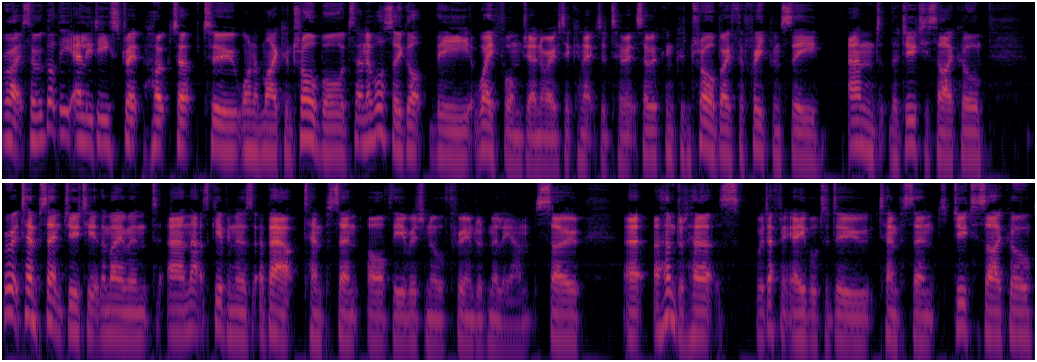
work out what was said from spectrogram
Right, so we've got the LED strip hooked up to one of my control boards, and I've also got the waveform generator connected to it, so we can control both the frequency and the duty cycle. We're at 10% duty at the moment, and that's giving us about 10% of the original 300 milliamps. So at 100 hertz, we're definitely able to do 10% duty cycle.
